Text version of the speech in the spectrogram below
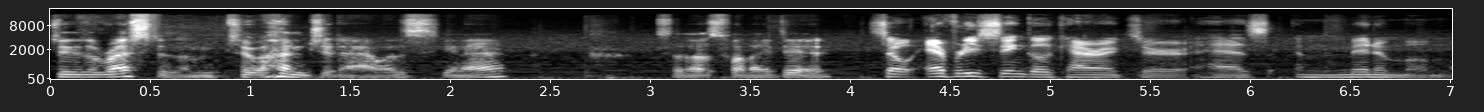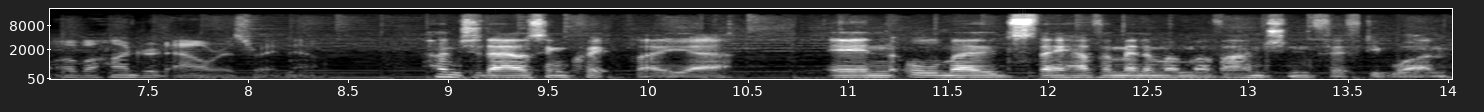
do the rest of them to 100 hours, you know? So that's what I did. So every single character has a minimum of 100 hours right now. 100 hours in quick play, yeah. In all modes, they have a minimum of 151.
